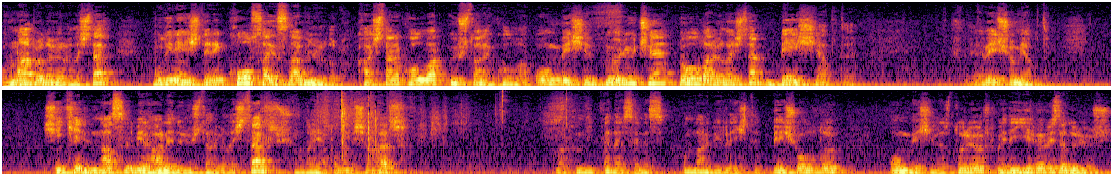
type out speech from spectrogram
Bunu ne yapıyorduk arkadaşlar? Bu dirençleri kol sayısına bölüyorduk. Kaç tane kol var? 3 tane kol var. 15'i bölü 3'e ne oldu arkadaşlar? 5 yaptı. Şuraya 5 ohm yaptım. Şekil nasıl bir hale dönüştü arkadaşlar? Şurada yapılmışı var. Bakın dikkat ederseniz bunlar birleşti. 5 oldu. 15'imiz duruyor ve de 20'miz de duruyor.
